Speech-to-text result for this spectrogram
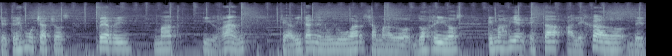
de tres muchachos, Perrin, Matt y Rand, que habitan en un lugar llamado Dos Ríos, que más bien está alejado de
